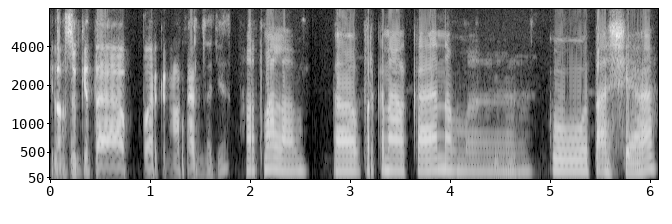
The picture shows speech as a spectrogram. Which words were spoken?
Langsung kita perkenalkan saja. Selamat malam. Uh, perkenalkan namaku Tasya.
